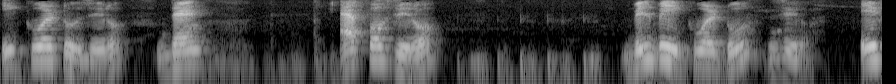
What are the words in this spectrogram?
equal to 0 then f of 0 will be equal to 0 if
